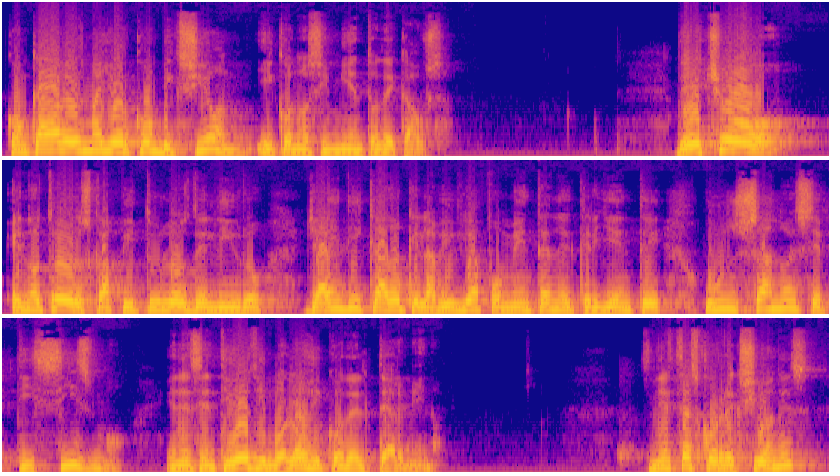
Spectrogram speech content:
con cada vez mayor convicción y conocimiento de causa. De hecho, en otro de los capítulos del libro ya ha indicado que la Biblia fomenta en el creyente un sano escepticismo, en el sentido etimológico del término. Sin estas correcciones,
